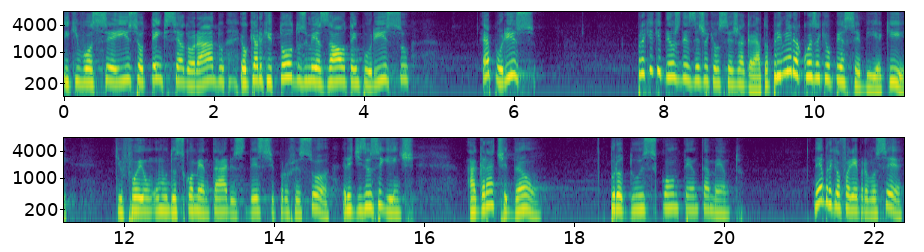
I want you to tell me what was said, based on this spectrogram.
e que você é isso, eu tenho que ser adorado, eu quero que todos me exaltem por isso. É por isso? Para que, que Deus deseja que eu seja grato? A primeira coisa que eu percebi aqui que foi um, um dos comentários deste professor, ele dizia o seguinte: a gratidão produz contentamento. Lembra que eu falei para você?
